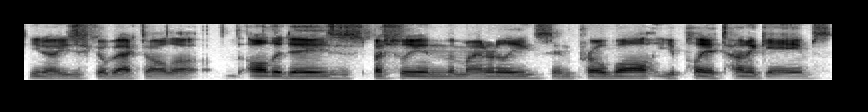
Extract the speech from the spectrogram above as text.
you know, you just go back to all the all the days, especially in the minor leagues and pro ball. You play a ton of games.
